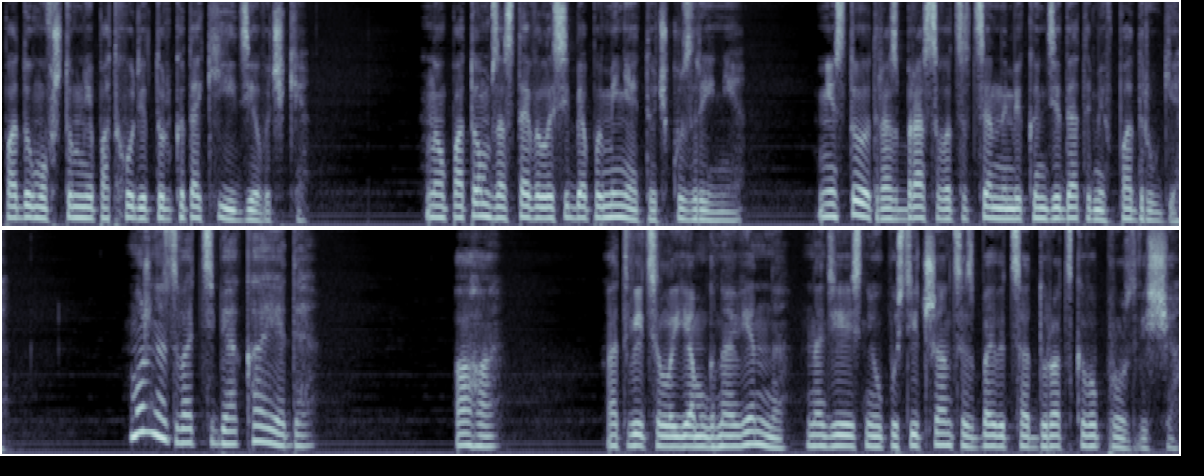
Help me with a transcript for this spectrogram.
подумав, что мне подходят только такие девочки. Но потом заставила себя поменять точку зрения. Не стоит разбрасываться ценными кандидатами в подруги. «Можно звать тебя Каэда?» «Ага», — ответила я мгновенно, надеясь не упустить шанс избавиться от дурацкого прозвища.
